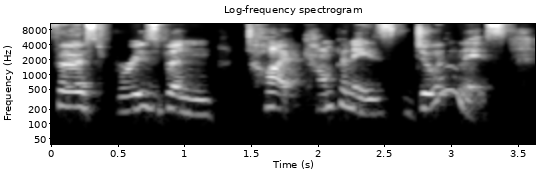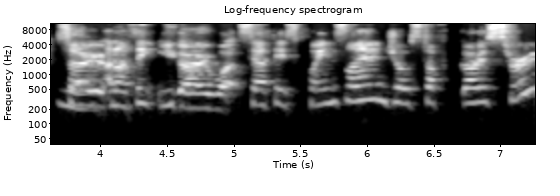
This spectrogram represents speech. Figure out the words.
first Brisbane type companies doing this. So, yeah. and I think you go what Southeast Queensland, your stuff goes through?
